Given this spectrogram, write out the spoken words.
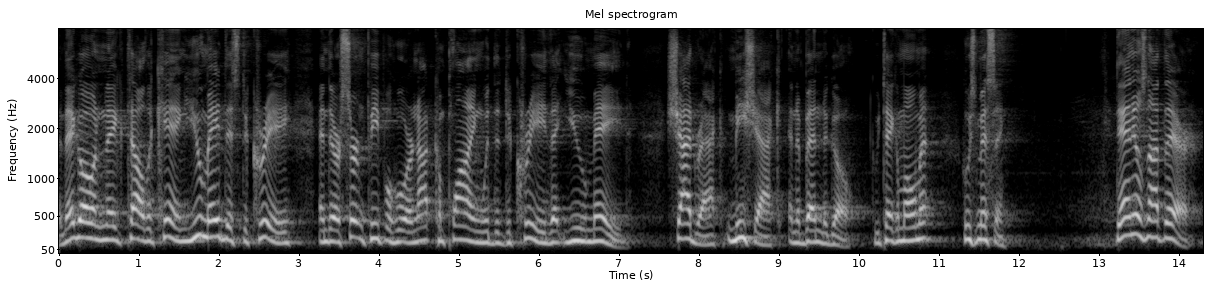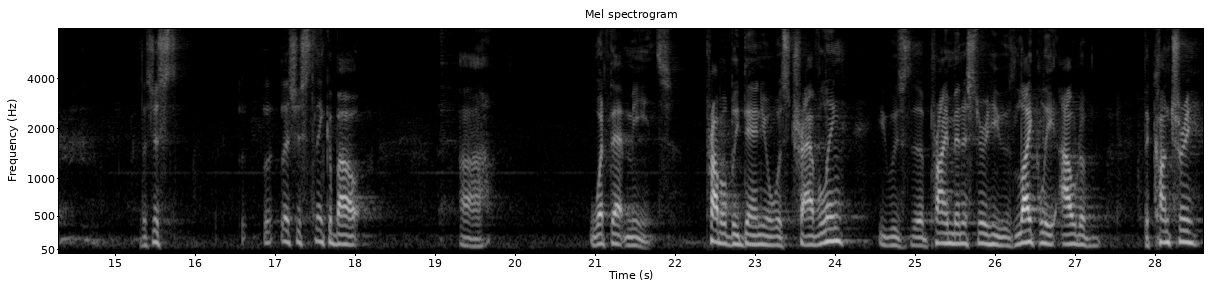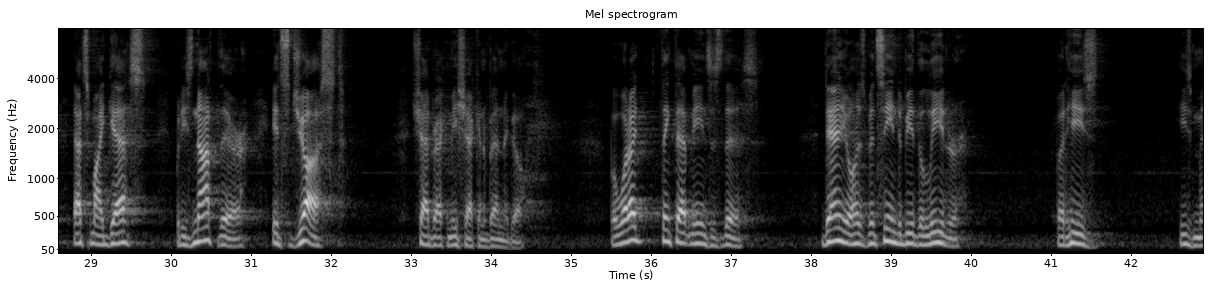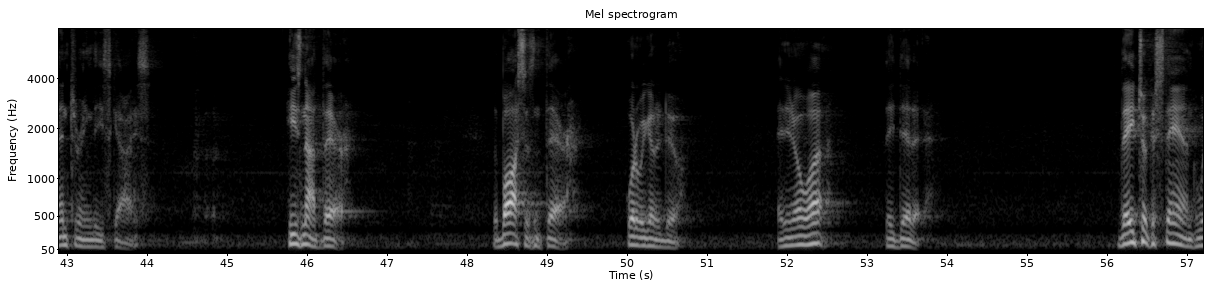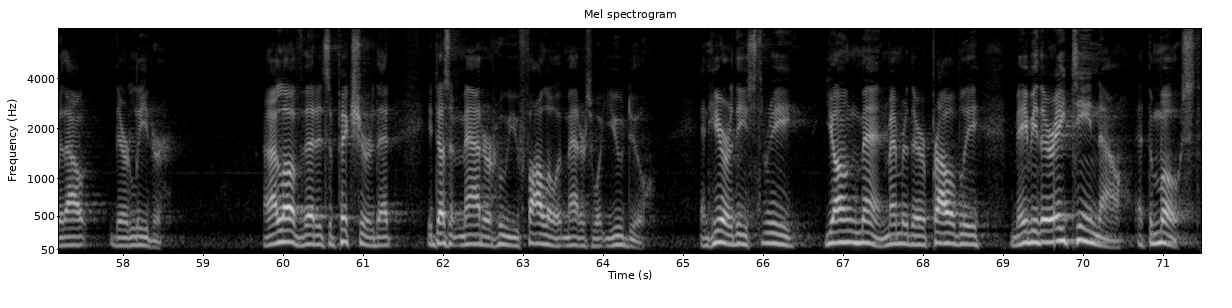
And they go and they tell the king, You made this decree, and there are certain people who are not complying with the decree that you made Shadrach, Meshach, and Abednego. Can we take a moment? Who's missing? Daniel's not there. Let's just, let's just think about uh, what that means. Probably Daniel was traveling. He was the prime minister. He was likely out of the country. That's my guess. But he's not there. It's just Shadrach, Meshach, and Abednego. But what I think that means is this Daniel has been seen to be the leader, but he's, he's mentoring these guys. He's not there. The boss isn't there. What are we going to do? And you know what? They did it. They took a stand without their leader. And I love that it's a picture that it doesn't matter who you follow, it matters what you do. And here are these three young men. Remember, they're probably, maybe they're 18 now at the most.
